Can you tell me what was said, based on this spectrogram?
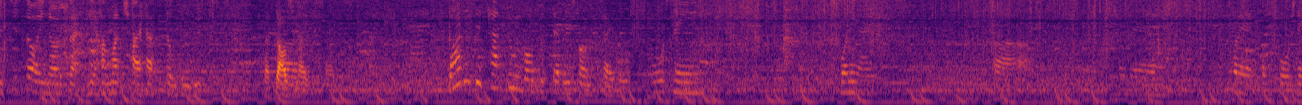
It's just so I know exactly how much I have to lose. That does make sense. Why does this have to involve the seven times table? 14, 28, uh, and then 28 plus 14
